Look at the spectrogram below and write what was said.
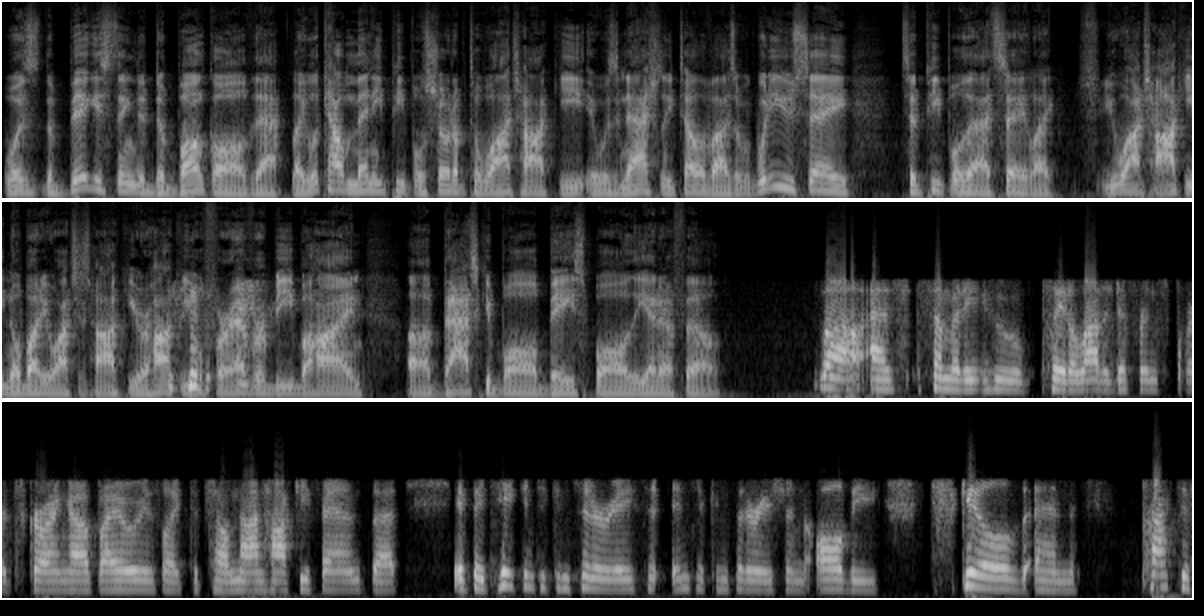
was the biggest thing to debunk all of that. Like, look how many people showed up to watch hockey. It was nationally televised. What do you say to people that say, like, you watch hockey, nobody watches hockey, or hockey will forever be behind uh, basketball, baseball, the NFL? Well, as somebody who played a lot of different sports growing up, I always like to tell non-hockey fans that if they take into consideration into consideration all the skills and practice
